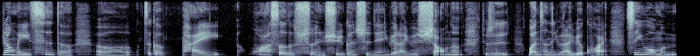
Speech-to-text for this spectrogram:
让每一次的呃这个排花色的顺序跟时间越来越少呢，就是完成的越来越快，是因为我们。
